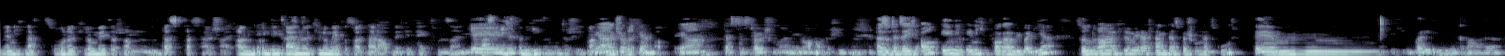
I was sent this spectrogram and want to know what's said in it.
wenn ich nach 200 Kilometer schon, das, das halt scheiße. Und, und die 300 Kilometer sollten halt auch mit Gepäck drin sein. Ja, was ja, echt einen riesen Unterschied macht. Ja, glaube ich gerne. Ja, das ist glaube ich schon mal ein enormer Unterschied. Also tatsächlich auch ähnlich, ähnliche Vorgabe wie bei dir. So ein 300 Kilometer Tank, das wäre schon ganz gut. Ähm, ich überlege gerade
